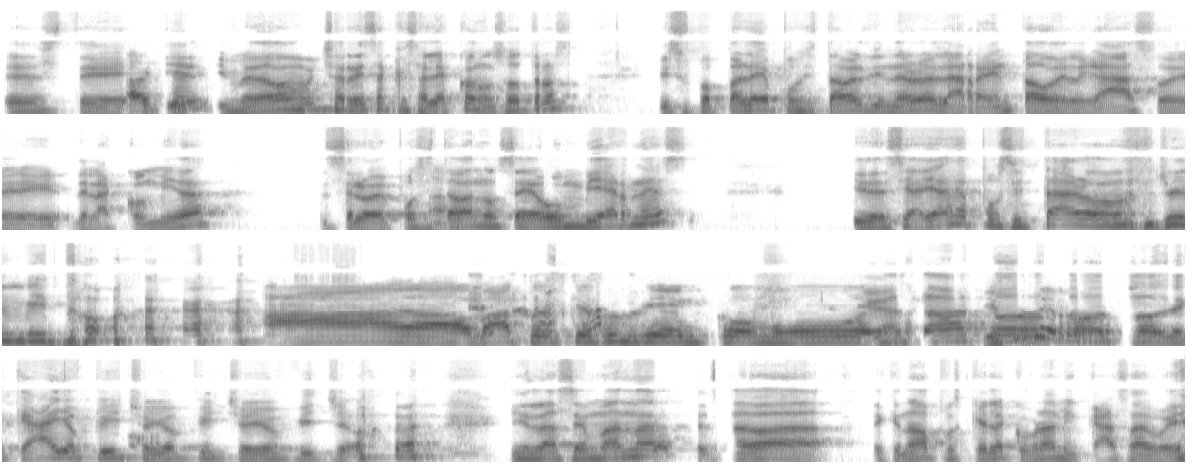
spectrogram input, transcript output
Este, y, me daba mucha risa que salía con nosotros y su papá le depositaba el dinero de la renta o del gas o de, la comida. Se lo depositaba, no sé, un viernes y decía, ya depositaron, yo invito. Ah, vato, es que eso es bien común. Me gastaba todo, todo, todo, de que, ah, yo picho, yo picho, yo picho. Y en la semana estaba de que, no, pues que le cobra a mi casa, güey.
